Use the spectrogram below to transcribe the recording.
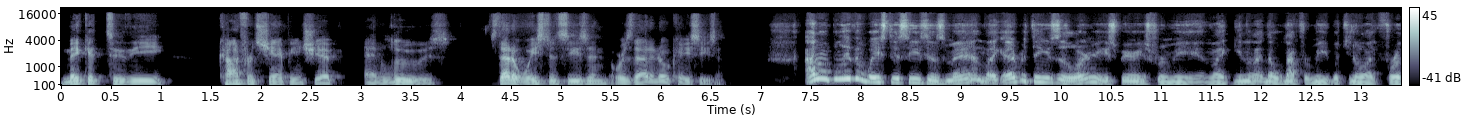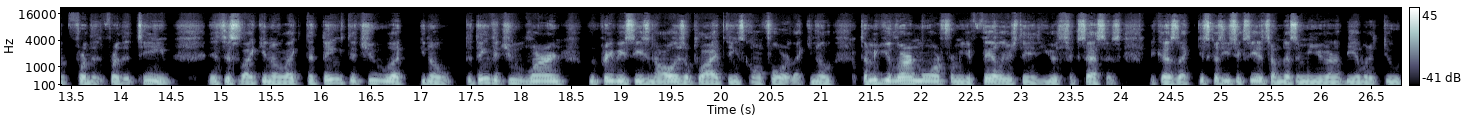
make it to the conference championship and lose, is that a wasted season or is that an okay season? I don't believe in wasted seasons, man. Like everything is a learning experience for me, and like you know, like, no, not for me, but you know, like for for the for the team, it's just like you know, like the things that you like, you know, the things that you learn from the previous season always apply things going forward. Like you know, to me, you learn more from your failures than your successes because like just because you succeeded something doesn't mean you're going to be able to do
